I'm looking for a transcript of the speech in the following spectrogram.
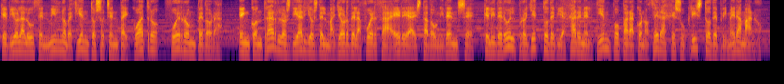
que vio la luz en 1984, fue rompedora. Encontrar los diarios del mayor de la Fuerza Aérea estadounidense, que lideró el proyecto de viajar en el tiempo para conocer a Jesucristo de primera mano.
